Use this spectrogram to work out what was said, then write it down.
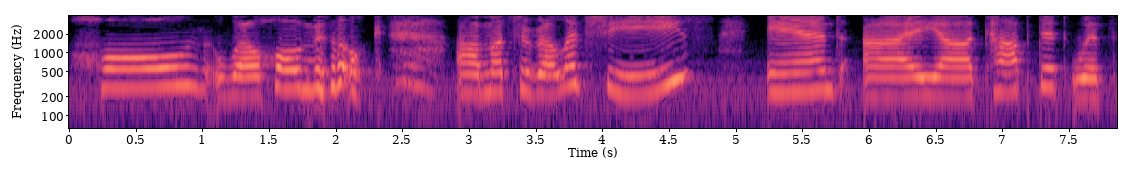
whole, well, whole milk uh, mozzarella cheese. And I uh, topped it with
